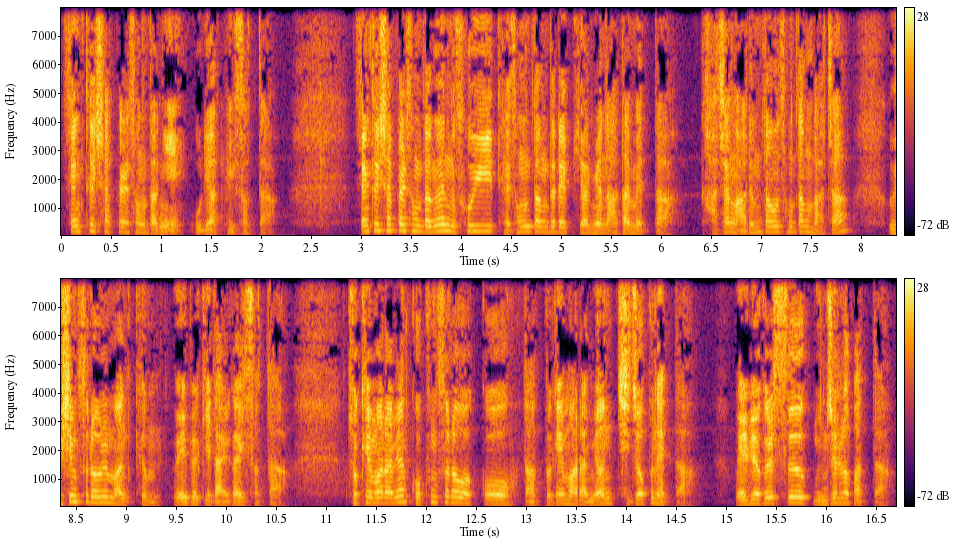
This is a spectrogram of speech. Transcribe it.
생트샤펠 성당이 우리 앞에 있었다. 생트샤펠 성당은 소위 대성당들에 비하면 아담했다. 가장 아름다운 성당 맞아? 의심스러울 만큼 외벽이 낡아 있었다. 좋게 말하면 고풍스러웠고 나쁘게 말하면 지저분했다. 외벽을 쓱 문질러 봤다.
